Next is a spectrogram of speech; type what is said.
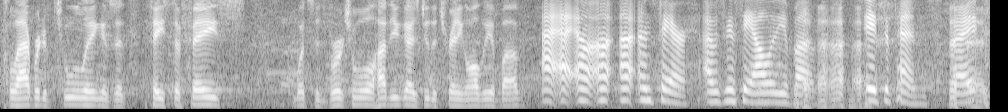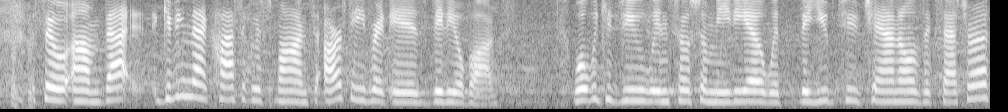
collaborative tooling? Is it face-to-face? What's it, virtual? How do you guys do the training, all the above? I, I, uh, uh, unfair. I was going to say all of the above. it depends, right? so um, that giving that classic response, our favorite is video blogs. What we could do in social media with the YouTube channels, et cetera,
